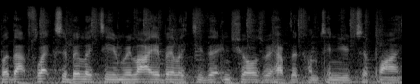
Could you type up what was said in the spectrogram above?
but that flexibility and reliability that ensures we have the continued supply.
